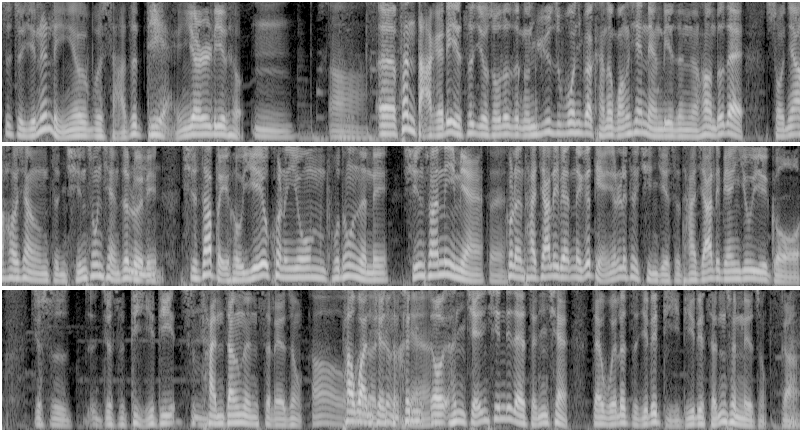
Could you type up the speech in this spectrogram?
是最近的另一部啥子电影儿里头。嗯啊，呃，反正大概的意思就说到这个女主播，你不要看到光鲜亮丽，人人好像都在说人家好像挣轻松钱之类的，嗯其实她背后也有可能有我们普通人的辛酸的一面。对可能她家里边那个电影里头情节是她家里边有一个就是就是弟弟是残障人士那种。哦，他完全是很呃很艰辛的在挣钱，在为了自己的弟弟的生存那种，嘎哎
